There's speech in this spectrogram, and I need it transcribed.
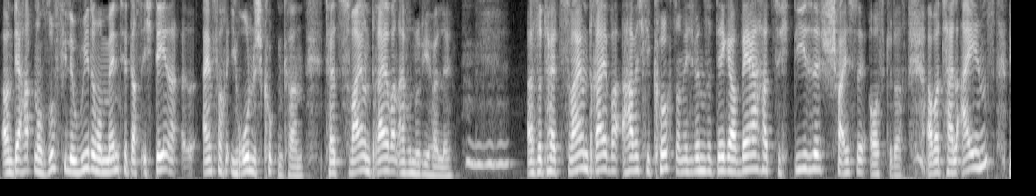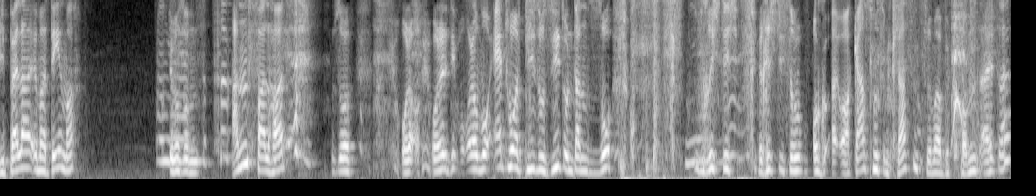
Und der hat noch so viele weirde Momente, dass ich den äh, einfach ironisch gucken kann. Teil 2 und 3 waren einfach nur die Hölle. Also Teil 2 und 3 habe ich geguckt und ich bin so, Digga, wer hat sich diese Scheiße ausgedacht? Aber Teil 1, wie Bella immer den macht, immer so einen so. Anfall hat. So, oder, oder, die, oder wo Edward die so sieht und dann so, so richtig, richtig so Org- Orgasmus im Klassenzimmer bekommt, Alter,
